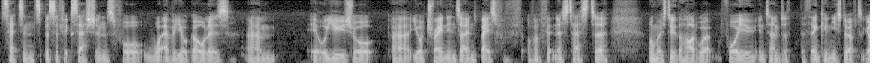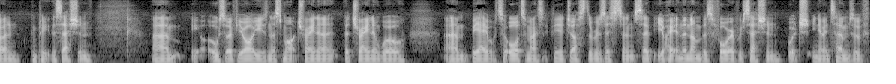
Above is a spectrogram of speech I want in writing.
setting specific sessions for whatever your goal is. Um, it will use your uh, your training zones based of a fitness test to almost do the hard work for you in terms of the thinking. You still have to go and complete the session. Um, also if you are using a smart trainer the trainer will um, be able to automatically adjust the resistance so that you're hitting the numbers for every session, which, you know, in terms of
